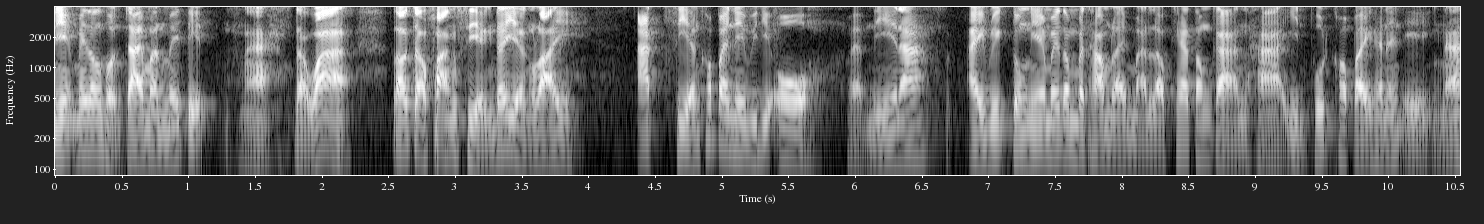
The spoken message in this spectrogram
นี่ไม่ต้องสนใจมันไม่ติดนะแต่ว่าเราจะฟังเสียงได้อย่างไร อัดเสียงเข้าไปในวิดีโอแบบนี้นะไอริกตรงนี้ไม่ต้องไปทำอะไรมัน เราแค่ต้องการหาอินพุตเข้าไปแค่นั้นเองนะ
